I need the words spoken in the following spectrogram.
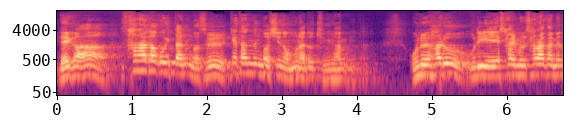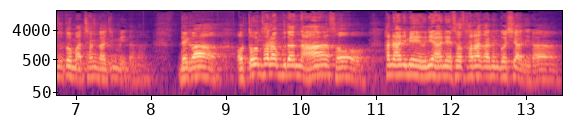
내가 살아가고 있다는 것을 깨닫는 것이 너무나도 중요합니다. 오늘 하루 우리의 삶을 살아가면서도 마찬가지입니다. 내가 어떤 사람보다 나아서 하나님의 은혜 안에서 살아가는 것이 아니라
